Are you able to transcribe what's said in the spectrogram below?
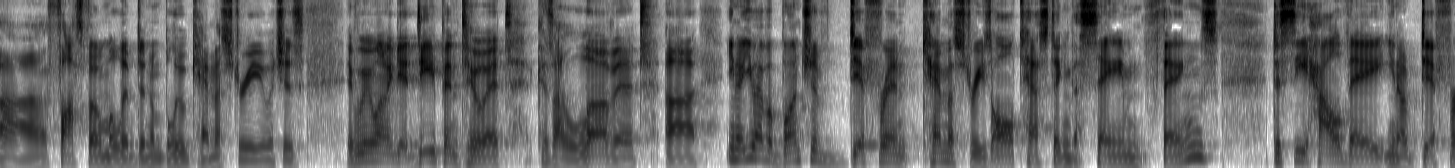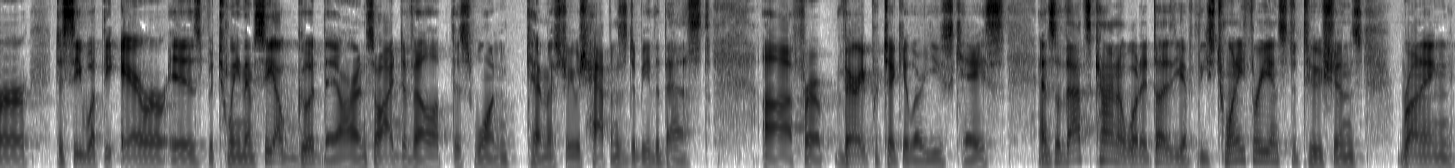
uh, phosphomolybdenum blue chemistry, which is, if we want to get deep into it, because I love it, uh, you know, you have a bunch of different chemistries all testing the same things to see how they, you know, differ, to see what the error is between them, see how good they are. And so I developed this one chemistry, which happens to be the best uh, for a very particular use case. And so that's kind of what it does. You have these 23 institutions running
